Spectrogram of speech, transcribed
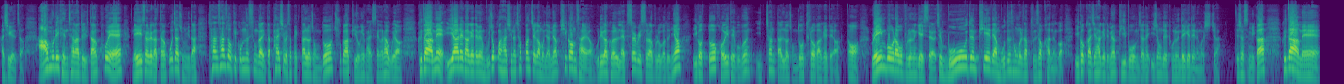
아시겠죠? 아무리 괜찮아도 일단 코에 네이저를 갖다가 꽂아줍니다. 산소 호흡기 꼽는 순간 일단 80에서 100달러 정도 추가 비용이 발생을 하고요. 그 다음에 이 아래 가게 되면 무조건 하시는 첫 번째가 뭐냐면 피 검사예요. 우리가 그걸 랩 서비스라 부르거든요. 이것도 거의 대부분 2,000달러 정도 들어가게 돼요. 어, 레인보우라고 부르는 게 있어요. 즉 모든 피에 대한 모든 성분을 다 분석하는 거. 이것까지 하게 되면 비보험자는 이 정도의 돈을 내게 되는 것이죠. 되셨습니까? 그 다음에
